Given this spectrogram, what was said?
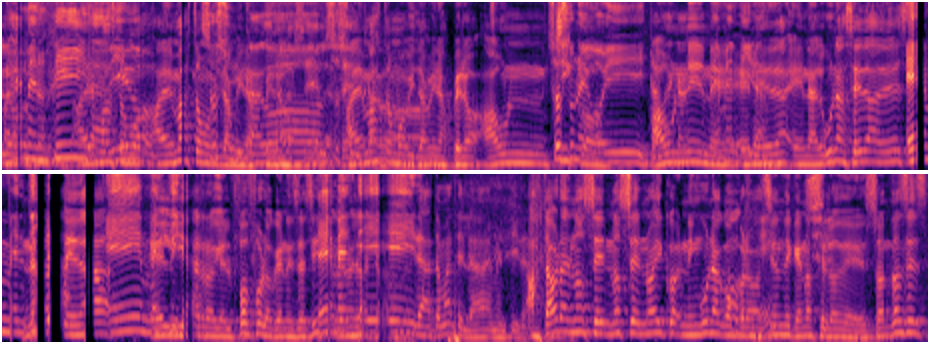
los- Es mentira, además Diego. tomo, además tomo Sos un vitaminas. pero- un además tomo cagón. vitaminas, pero a un Sos chico, un egoísta, a un nene en, mentira. edad- en algunas edades, Es mentira, nada le da es el mentira. hierro y el fósforo que necesita. Es que no mentira, tomátela, es mentira. Hasta ahora no sé, no sé, no hay co- ninguna comprobación de que no se lo dé eso. Entonces,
